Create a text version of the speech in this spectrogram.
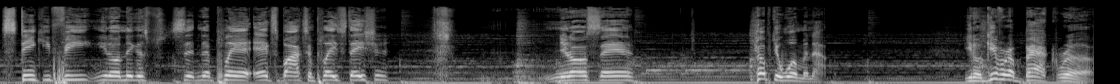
stinky feet. You know, niggas sitting there playing Xbox and PlayStation. You know what I'm saying? Help your woman out. You know, give her a back rub.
